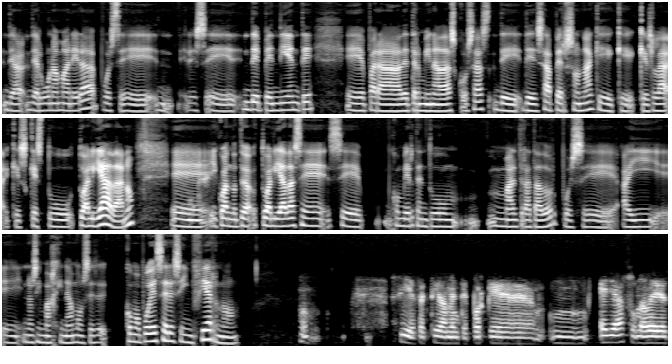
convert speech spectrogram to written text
de, alguna manera, pues eres dependiente para determinadas cosas de, de esa persona que, que, que, es, la, que, es, que es tu, tu aliada, ¿no? y cuando tu, aliada se, se convierte en tu maltratador, pues ahí nos imaginamos cómo puede ser ese infierno. Sí, efectivamente, porque mm, ellas, una vez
